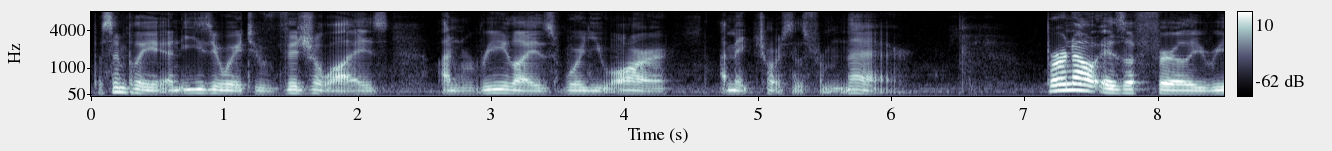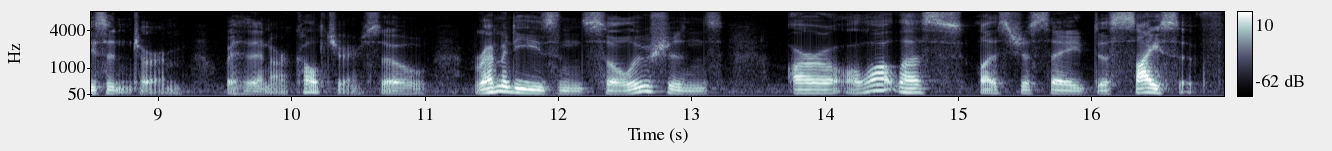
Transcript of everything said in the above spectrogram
but simply an easier way to visualize and realize where you are and make choices from there. Burnout is a fairly recent term within our culture so remedies and solutions are a lot less, let's just say, decisive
